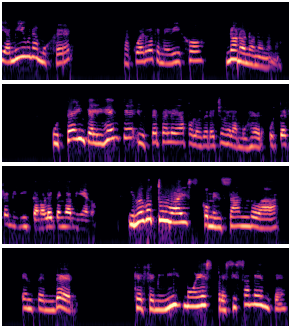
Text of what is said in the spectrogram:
y a mí una mujer, me acuerdo que me dijo, no, no, no, no, no, no. Usted es inteligente y usted pelea por los derechos de la mujer. Usted es feminista, no le tenga miedo. Y luego tú vas comenzando a entender que el feminismo es precisamente,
